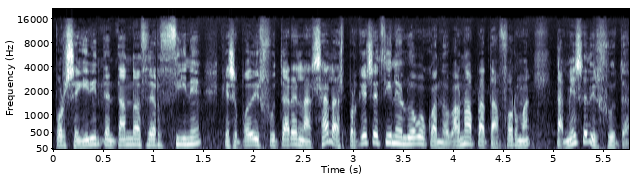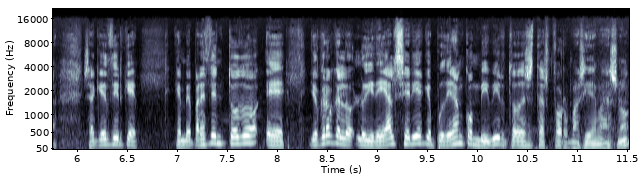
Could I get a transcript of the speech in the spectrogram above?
por seguir intentando hacer cine que se pueda disfrutar en las salas, porque ese cine luego cuando va a una plataforma también se disfruta. O sea, quiero decir que, que me parecen todo, eh, yo creo que lo, ideal sería que pudieran convivir todas estas formas y demás. ¿no?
